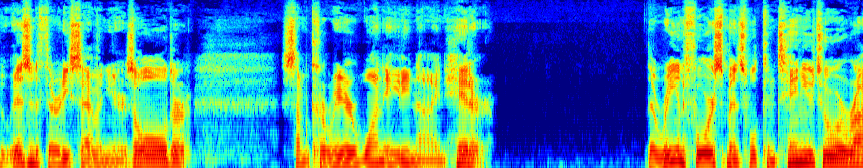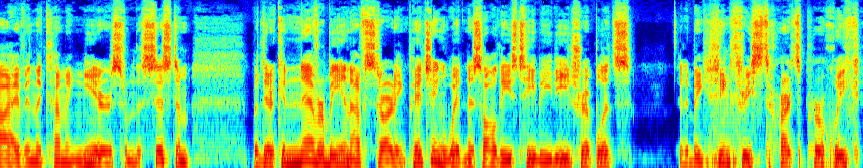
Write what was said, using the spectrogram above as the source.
who isn't 37 years old or some career 189 hitter. The reinforcements will continue to arrive in the coming years from the system but there can never be enough starting pitching. Witness all these TBD triplets that have been getting three starts per week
